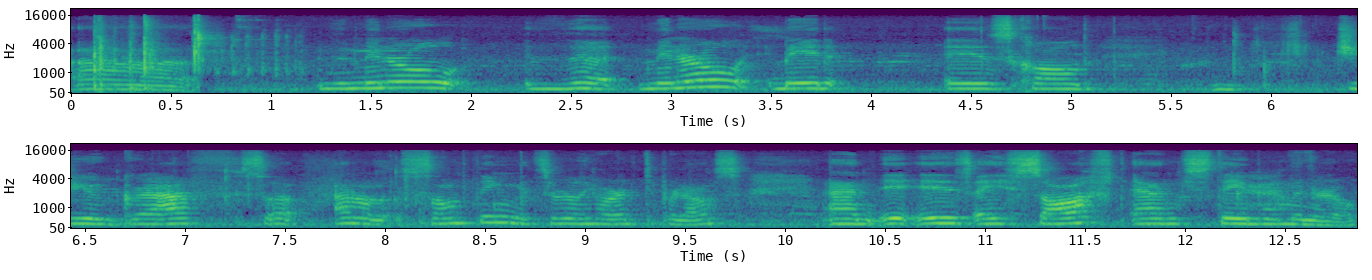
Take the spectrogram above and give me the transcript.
uh, the mineral the mineral made is called geograph so, I don't know something it's really hard to pronounce and it is a soft and stable mineral.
